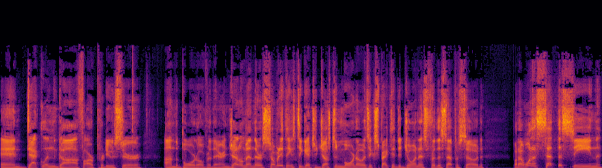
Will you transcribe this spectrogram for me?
And Declan Goff, our producer on the board over there. And gentlemen, there are so many things to get to. Justin Morneau is expected to join us for this episode, but I want to set the scene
